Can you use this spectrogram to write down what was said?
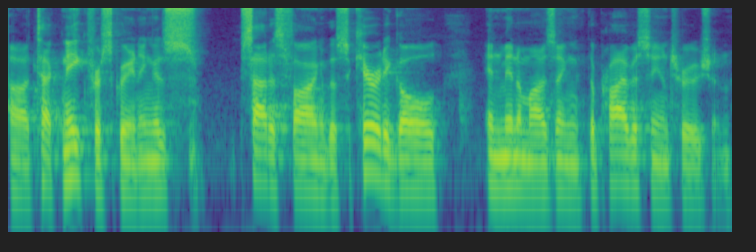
uh, technique for screening is satisfying the security goal and minimizing the privacy intrusion.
